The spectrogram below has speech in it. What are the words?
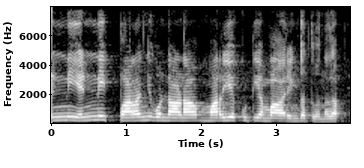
എണ്ണി എണ്ണി പറഞ്ഞുകൊണ്ടാണ് മറിയക്കുട്ടിയമ്മ രംഗത്ത് വന്നത്.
